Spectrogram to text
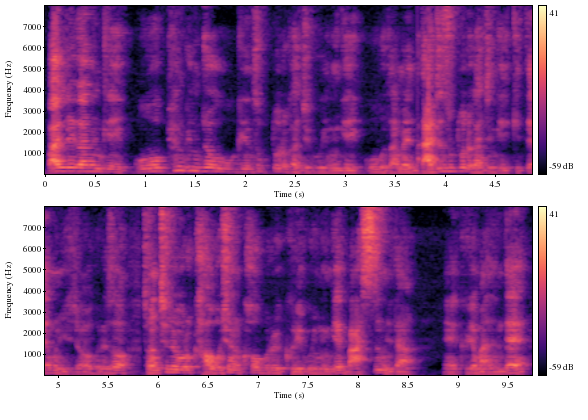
빨리 가는 게 있고 평균적인 속도를 가지고 있는 게 있고 그다음에 낮은 속도를 가진 게 있기 때문이죠. 그래서 전체적으로 가우시안 커브를 그리고 있는 게 맞습니다. 예, 그게 맞는데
